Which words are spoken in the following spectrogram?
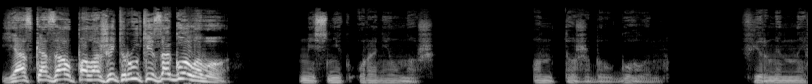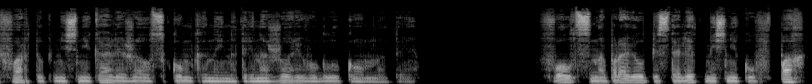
«Я сказал положить руки за голову!» Мясник уронил нож. Он тоже был голым. Фирменный фартук мясника лежал скомканный на тренажере в углу комнаты. Фолтс направил пистолет мяснику в пах,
